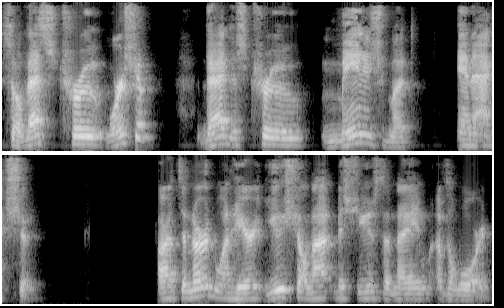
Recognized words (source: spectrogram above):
So that's true worship. That is true management in action. All right, the third one here you shall not misuse the name of the Lord.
